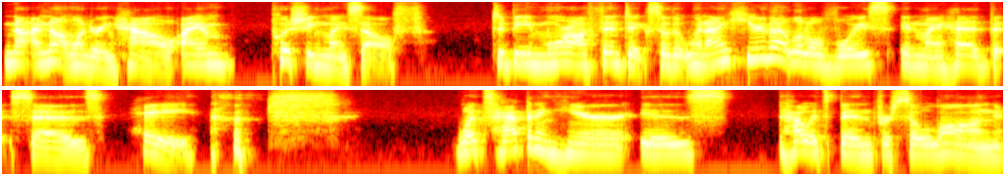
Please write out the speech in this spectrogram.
not I'm not wondering how. I am pushing myself to be more authentic so that when I hear that little voice in my head that says, "Hey, what's happening here is how it's been for so long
